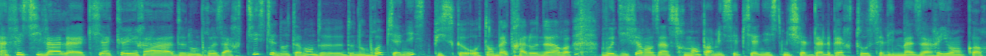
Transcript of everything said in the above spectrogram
Un festival qui accueillera de nombreux artistes et notamment de, de nombreux pianistes puisque autant mettre à l'honneur vos différents instruments. Parmi ces pianistes, Michel D'Alberto, Céline Mazari ou encore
